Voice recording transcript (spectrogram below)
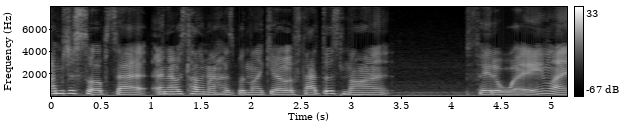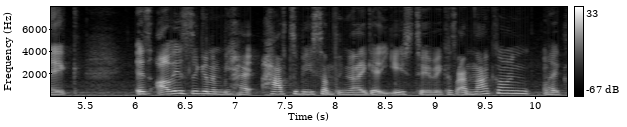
I'm just so upset. And I was telling my husband, like, yo, if that does not fade away, like, it's obviously gonna be have to be something that I get used to because I'm not going like,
